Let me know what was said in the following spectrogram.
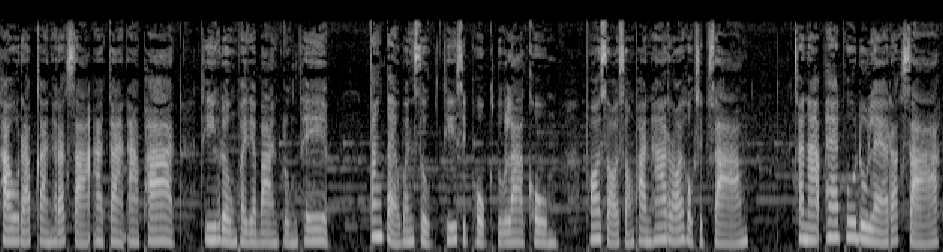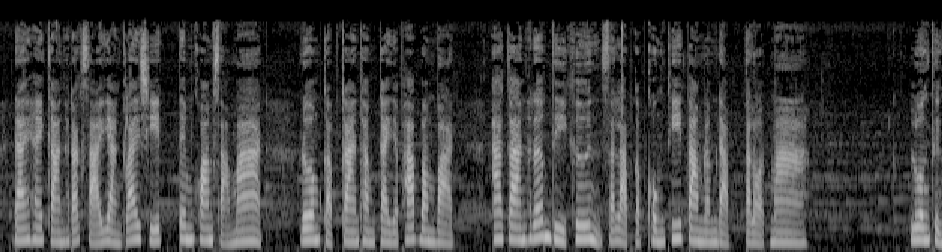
เข้ารับการรักษาอาการอาพาธที่โรงพยาบาลกรุงเทพ ตั้งแต่วันศุกร์ที่ 16 ตุลาคม พศ 2563 คณะแพทย์ผู้ดูแลรักษาได้ให้การรักษาอย่างใกล้ชิดเต็มความสามารถ ร่วมกับการทำกายภาพบำบัด อาการเริ่มดีขึ้นสลับกับคงที่ตามลำดับตลอดมาลวงถึง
